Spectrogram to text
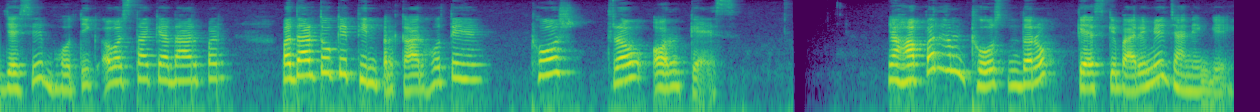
जैसे भौतिक अवस्था के आधार पर। पदार्थों के तीन प्रकार होते हैं, ठोस, द्रव और गैस। यहाँ पर हम ठोस, द्रव, गैस के बारे में जानेंगे।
